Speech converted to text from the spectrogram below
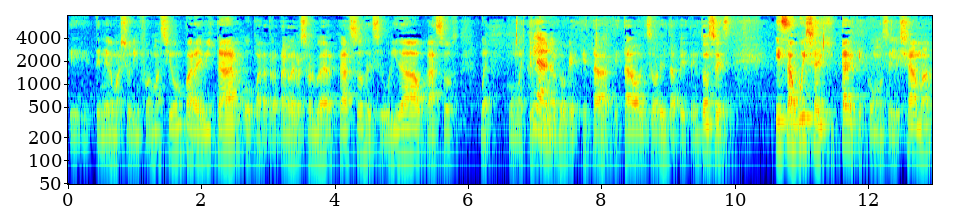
eh, tener mayor información para evitar o para tratar de resolver casos de seguridad o casos, bueno, como este público que, está, que está hoy sobre el tapete. Entonces, esa huella digital, que es como se le llama,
